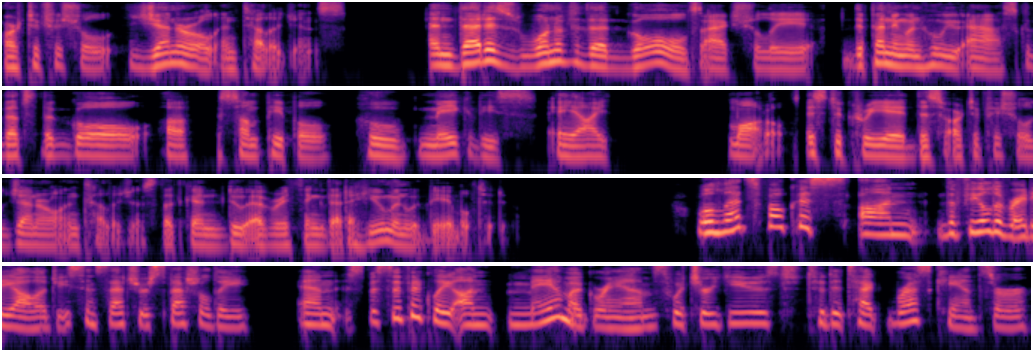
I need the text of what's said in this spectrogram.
artificial general intelligence. And that is one of the goals actually, depending on who you ask, that's the goal of some people who make these AI models is to create this artificial general intelligence that can do everything that a human would be able to do. Well, let's focus on the field of radiology since that's your specialty, and specifically on mammograms, which are used to detect breast cancer.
